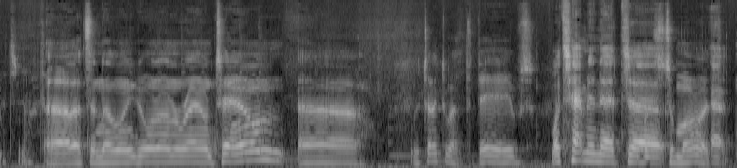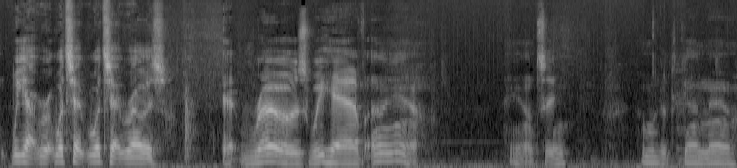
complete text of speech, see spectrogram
That's not Uh, that's another one going on around town. Uh, we talked about the Daves. What's happening at? Uh, What's tomorrow? At, we got what's at what's at Rose? at Rose, we have. Oh, yeah. Hang on, see. I'm gonna get the gun now.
